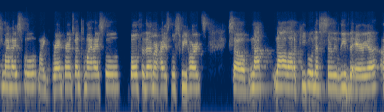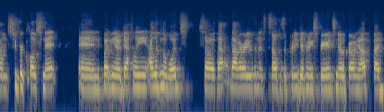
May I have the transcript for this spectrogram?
to my high school. My grandparents went to my high school. Both of them are high school sweethearts. So not not a lot of people necessarily leave the area. Um, super close knit, and but you know, definitely, I live in the woods. So that that already within itself is a pretty different experience. You know, growing up, I'd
